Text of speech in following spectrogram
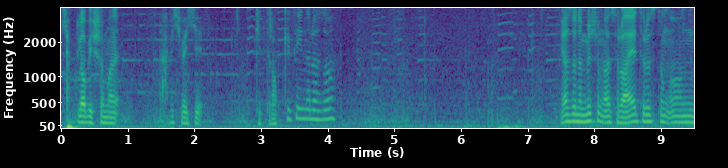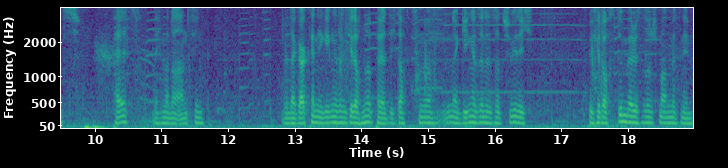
Ich habe, glaube ich, schon mal... Habe ich welche gedroppt gesehen oder so? Ja, so eine Mischung aus Reitrüstung und Pelz, will ich mal dann anziehen. Wenn da gar keine Gegner sind, geht auch nur Pelz. Ich dachte nur, wenn da Gegner sind, ist das schwierig. Ich hätte auch Stimberries und so einen Schmarrn mitnehmen.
